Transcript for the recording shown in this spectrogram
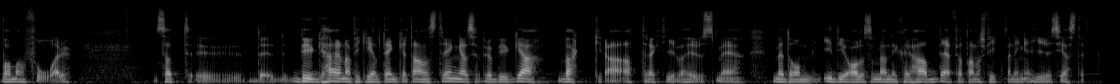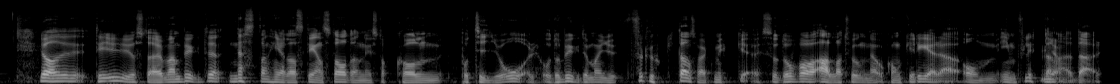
vad man får. Så att eh, byggherrarna fick helt enkelt anstränga sig för att bygga vackra, attraktiva hus med, med de ideal som människor hade, för att annars fick man inga hyresgäster. Ja, det är ju just där. Man byggde nästan hela stenstaden i Stockholm på tio år och då byggde man ju fruktansvärt mycket. Så då var alla tvungna att konkurrera om inflyttarna ja. där.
